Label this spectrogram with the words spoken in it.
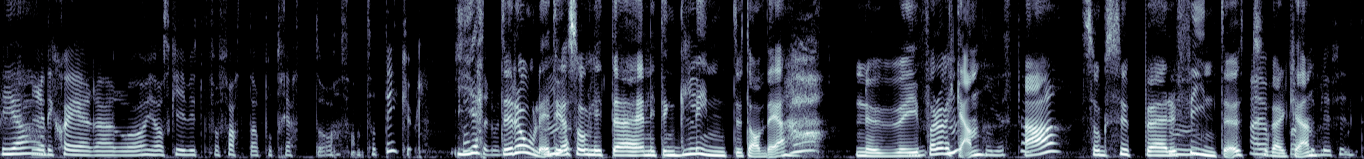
eh, Ja. redigerar och jag har skrivit författarporträtt och sånt. Så det är kul. Sånt. Jätteroligt. Mm. Jag såg lite, en liten glimt utav det nu i förra veckan. Mm, Just det. Ja, såg superfint ut, Ja, jag hoppas det verkligen. blir fint.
